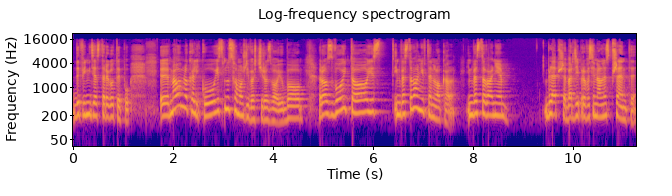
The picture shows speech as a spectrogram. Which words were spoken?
definicja stereotypu. Yy, w małym lokaliku jest mnóstwo możliwości rozwoju, bo rozwój to jest inwestowanie w ten lokal. Inwestowanie lepsze, bardziej profesjonalne sprzęty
